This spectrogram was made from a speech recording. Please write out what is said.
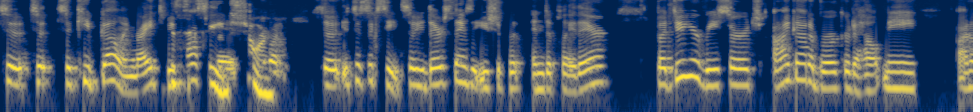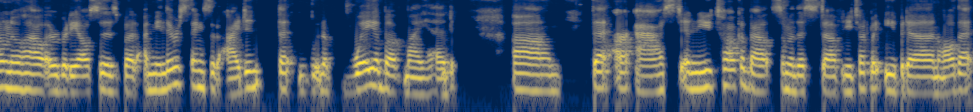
to to to keep going, right? To be succeed, sure. So to succeed. So there's things that you should put into play there, but do your research. I got a broker to help me. I don't know how everybody else is, but I mean, there was things that I didn't that went way above my head um, that are asked. And you talk about some of this stuff, and you talk about EBITDA and all that.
